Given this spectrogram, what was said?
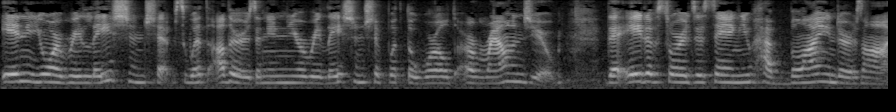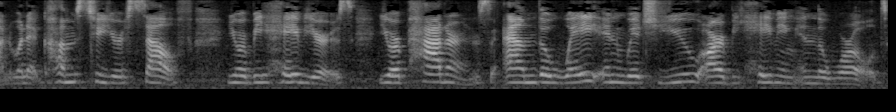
in your relationships with others and in your relationship with the world around you. The Eight of Swords is saying you have blinders on when it comes to yourself, your behaviors, your patterns, and the way in which you are behaving in the world.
